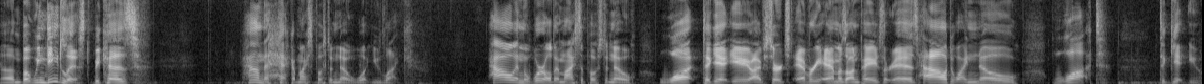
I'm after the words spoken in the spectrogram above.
Um, but we need lists because how in the heck am I supposed to know what you like? How in the world am I supposed to know what to get you? I've searched every Amazon page there is. How do I know what to get you?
